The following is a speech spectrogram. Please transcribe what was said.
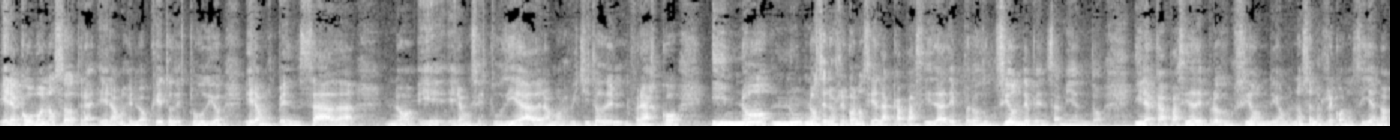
Era como nosotras éramos el objeto de estudio, éramos pensada, ¿no? Eh, éramos estudiadas, éramos los bichitos del frasco y no, no, se nos reconocía la capacidad de producción de pensamiento y la capacidad de producción, digamos, no se nos reconocía, ¿no?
